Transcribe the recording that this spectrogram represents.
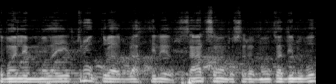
तपाईँले मलाई यत्रो कुराहरू राखिदिने साँझसम्म बसेर मौका दिनुभयो।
